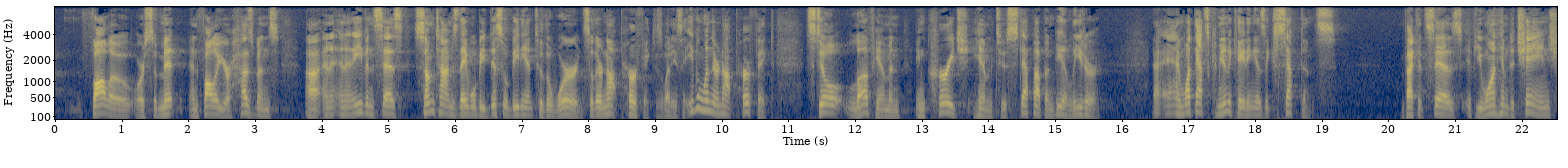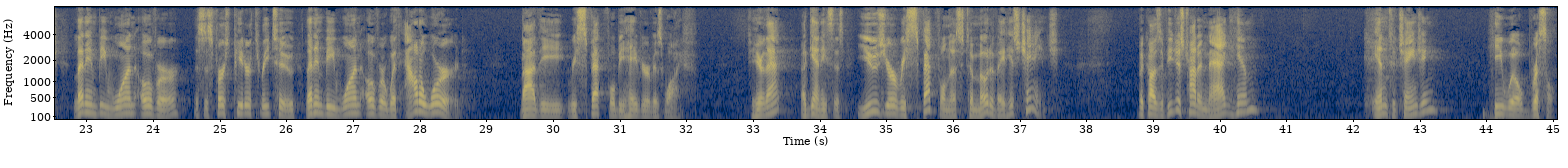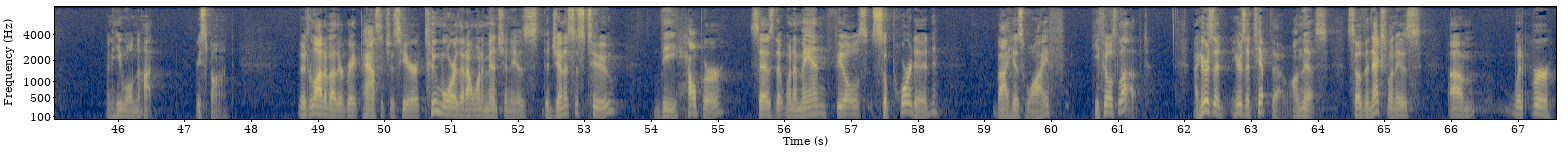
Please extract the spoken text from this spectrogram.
follow or submit and follow your husbands. Uh, and, and, it even says sometimes they will be disobedient to the word. So they're not perfect, is what he says. Even when they're not perfect, still love him and encourage him to step up and be a leader. And what that's communicating is acceptance. In fact, it says if you want him to change, let him be won over. This is 1 Peter 3 2. Let him be won over without a word by the respectful behavior of his wife. Do you hear that? Again, he says, use your respectfulness to motivate his change. Because if you just try to nag him, into changing, he will bristle and he will not respond. There's a lot of other great passages here. Two more that I want to mention is the Genesis 2, the helper says that when a man feels supported by his wife, he feels loved. Now here's a here's a tip though on this. So the next one is um, whenever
